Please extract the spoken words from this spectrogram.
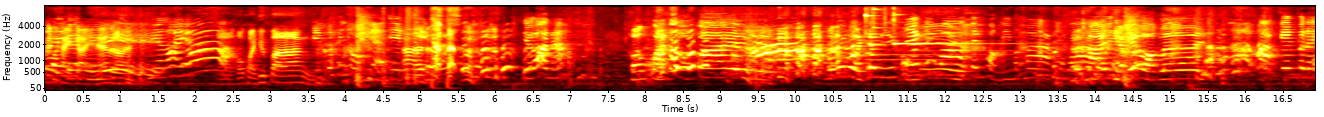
เป็นไข่ไก่แน่เลย มีอะไรอะอ่าของขวัญคือฟางบินก็ให้น้องแกะเองอะเดี๋ยวก่อนนะของขวัญต่อไปยังไม่หมดแค่นี้ของเรียกดีได้ว่าเป็นของดีมากๆเพราะว่าท้ายเขียนไม่ออกเลยปากเก่งไปเลย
